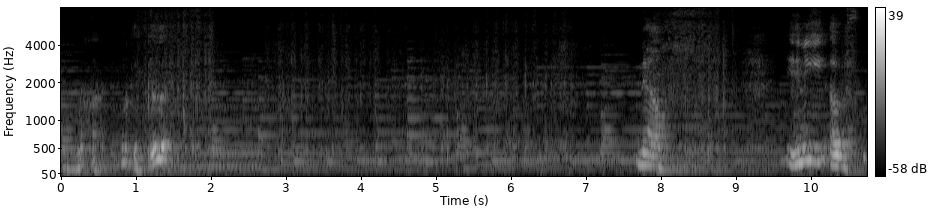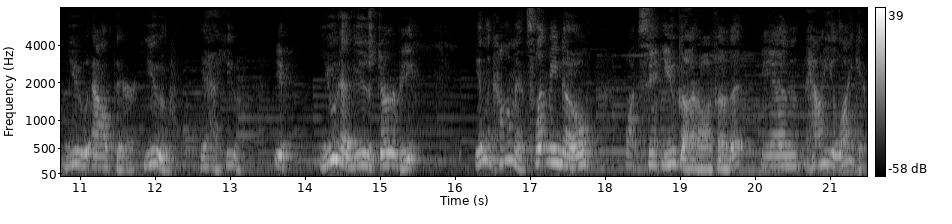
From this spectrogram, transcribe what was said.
Alright, looking good. Now, any of you out there, you, yeah, you, if you have used Derby, in the comments, let me know what scent you got off of it and how you like it.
